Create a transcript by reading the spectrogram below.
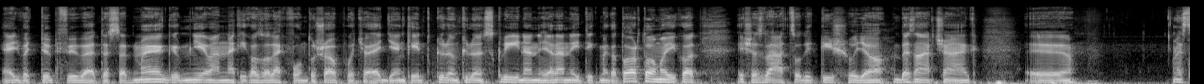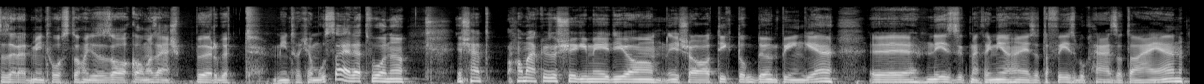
egy vagy több fővel teszed meg. Nyilván nekik az a legfontosabb, hogyha egyenként külön-külön screenen jelenítik meg a tartalmaikat, és ez látszódik is, hogy a bezártság ezt az eredményt hozta, hogy ez az alkalmazás pörgött, mint hogyha muszáj lett volna, és hát ha már közösségi média és a TikTok dömpingje, nézzük meg, hogy mi a helyzet a Facebook házatáján.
